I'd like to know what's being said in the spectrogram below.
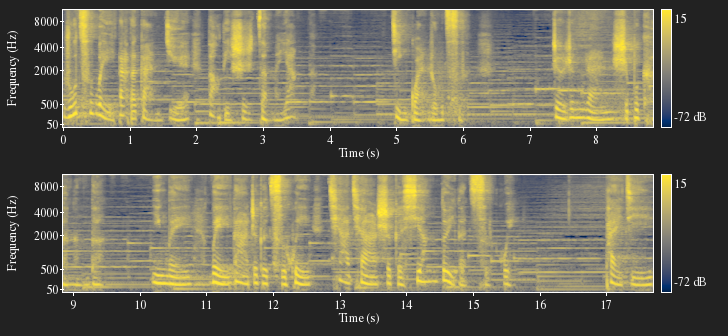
如此伟大的感觉到底是怎么样的。尽管如此，这仍然是不可能的。因为“伟大”这个词汇恰恰是个相对的词汇，太极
